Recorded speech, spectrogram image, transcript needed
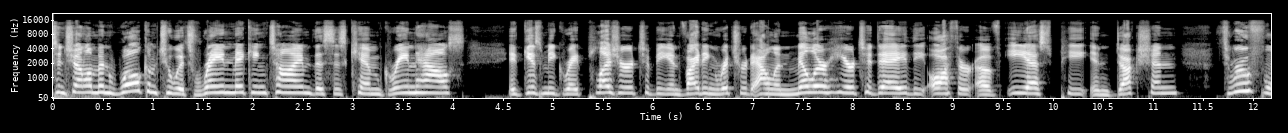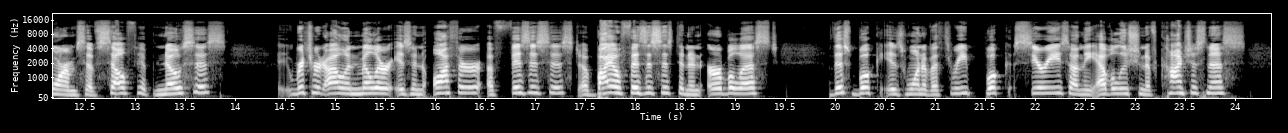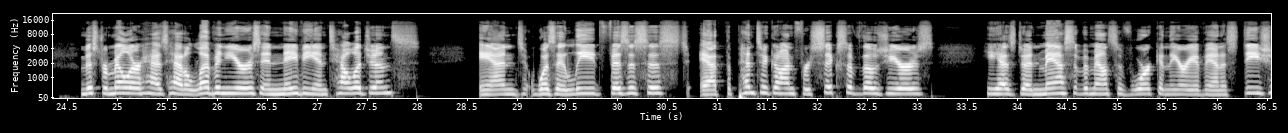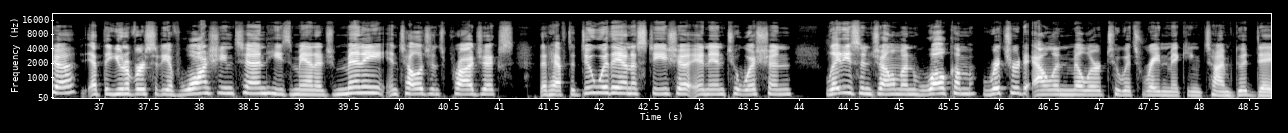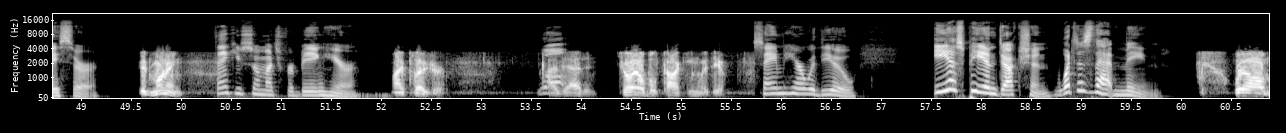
Ladies and gentlemen, welcome to It's Rainmaking Time. This is Kim Greenhouse. It gives me great pleasure to be inviting Richard Alan Miller here today, the author of ESP Induction Through Forms of Self Hypnosis. Richard Alan Miller is an author, a physicist, a biophysicist, and an herbalist. This book is one of a three book series on the evolution of consciousness. Mr. Miller has had 11 years in Navy intelligence and was a lead physicist at the Pentagon for six of those years. He has done massive amounts of work in the area of anesthesia at the University of Washington. He's managed many intelligence projects that have to do with anesthesia and intuition. Ladies and gentlemen, welcome Richard Alan Miller to its rainmaking time. Good day, sir. Good morning. Thank you so much for being here. My pleasure. Well, I've had enjoyable talking with you. same here with you. ESP induction, what does that mean? Well,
